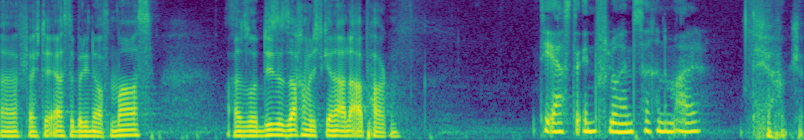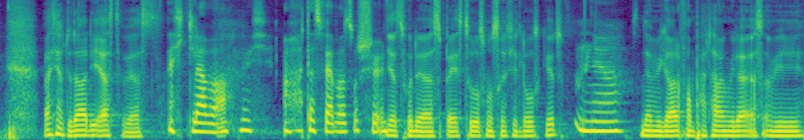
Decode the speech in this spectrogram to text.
Äh, vielleicht der erste Berliner auf dem Mars. Also diese Sachen würde ich gerne alle abhaken. Die erste Influencerin im All. Ja, okay. Weiß nicht, ob du da die erste wärst. Ich glaube auch nicht. Oh, das wäre aber so schön. Jetzt, wo der Space-Tourismus richtig losgeht. Ja. Sind irgendwie gerade vor ein paar Tagen wieder erst irgendwie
